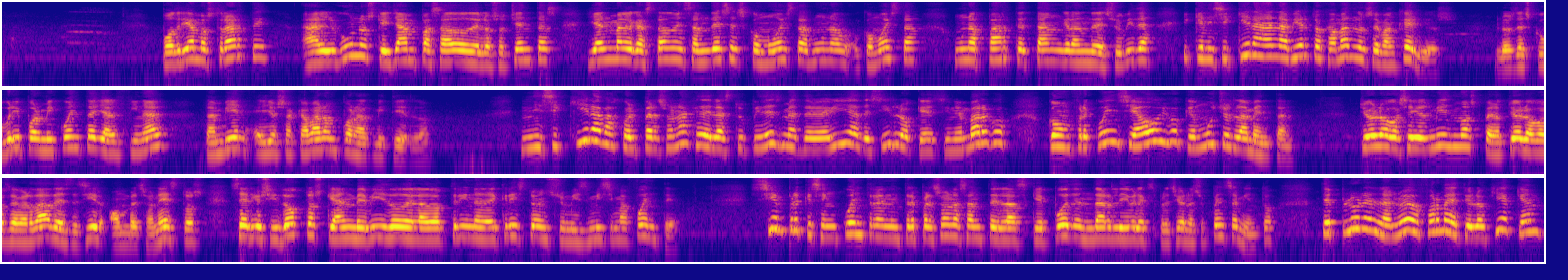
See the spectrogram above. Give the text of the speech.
podría mostrarte a algunos que ya han pasado de los ochentas y han malgastado en sandeces como esta, una, como esta una parte tan grande de su vida y que ni siquiera han abierto jamás los evangelios. Los descubrí por mi cuenta y al final también ellos acabaron por admitirlo. Ni siquiera bajo el personaje de la estupidez me atrevería a decir lo que, sin embargo, con frecuencia oigo que muchos lamentan teólogos ellos mismos, pero teólogos de verdad, es decir, hombres honestos, serios y doctos que han bebido de la doctrina de Cristo en su mismísima fuente. Siempre que se encuentran entre personas ante las que pueden dar libre expresión a su pensamiento, deploran la nueva forma de teología que,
